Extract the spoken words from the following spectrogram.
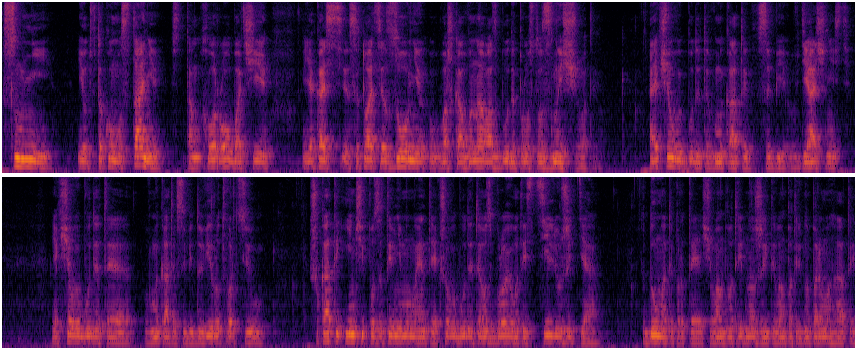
сумні. І от в такому стані там хвороба чи якась ситуація ззовні важка, вона вас буде просто знищувати. А якщо ви будете вмикати в собі вдячність, якщо ви будете вмикати в собі довіру творцю, шукати інші позитивні моменти, якщо ви будете озброюватись ціллю життя, думати про те, що вам потрібно жити, вам потрібно перемагати,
